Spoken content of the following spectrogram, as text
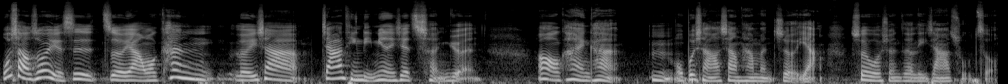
我小时候也是这样，我看了一下家庭里面的一些成员，然后我看一看，嗯，我不想要像他们这样，所以我选择离家出走。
